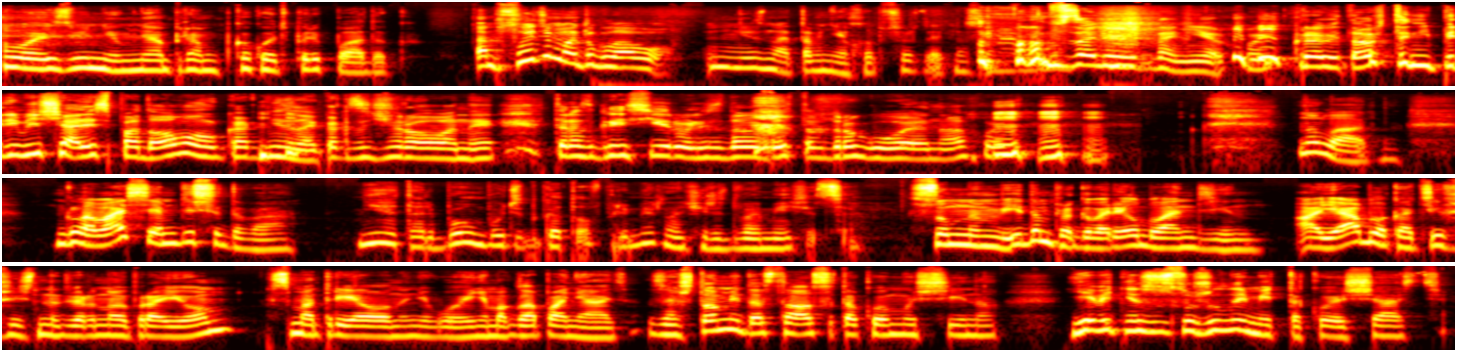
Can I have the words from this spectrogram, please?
Ой, извини, у меня прям какой-то припадок. Обсудим эту главу? Не знаю, там нехуй обсуждать на самом деле. Абсолютно нехуй. Кроме того, что не перемещались по дому, как, не знаю, как зачарованные. Трансгрессировали с одного места в другое, нахуй. Ну ладно. Глава 72. Нет, альбом будет готов примерно через два месяца. С умным видом проговорил блондин. А я, облокотившись на дверной проем, смотрела на него и не могла понять, за что мне достался такой мужчина. Я ведь не заслужила иметь такое счастье.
